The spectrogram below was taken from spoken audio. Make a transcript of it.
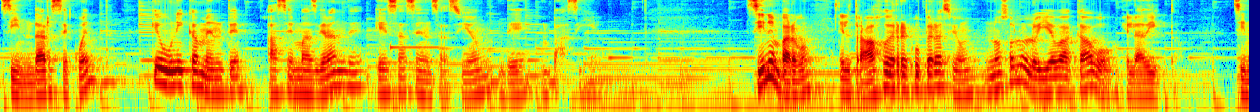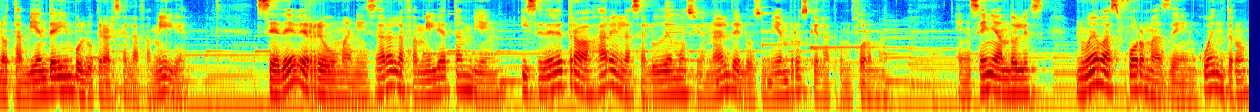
sin darse cuenta que únicamente hace más grande esa sensación de vacío. Sin embargo, el trabajo de recuperación no solo lo lleva a cabo el adicto, sino también debe involucrarse a la familia. Se debe rehumanizar a la familia también y se debe trabajar en la salud emocional de los miembros que la conforman, enseñándoles nuevas formas de encuentro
